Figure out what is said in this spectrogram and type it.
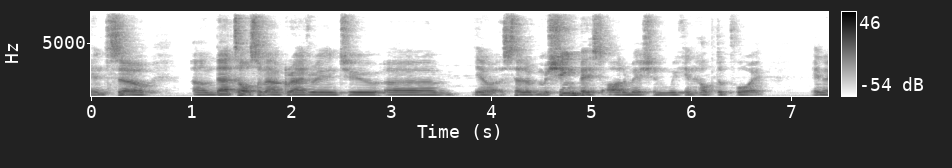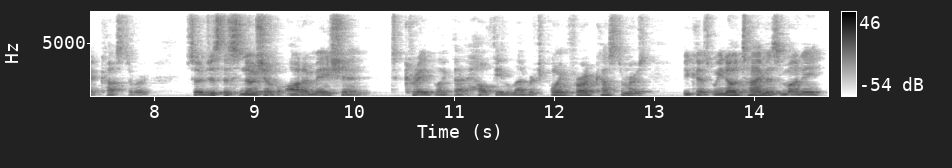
and so um, that's also now graduating into um, you know a set of machine-based automation we can help deploy in a customer. So just this notion of automation to create like that healthy leverage point for our customers because we know time is money.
